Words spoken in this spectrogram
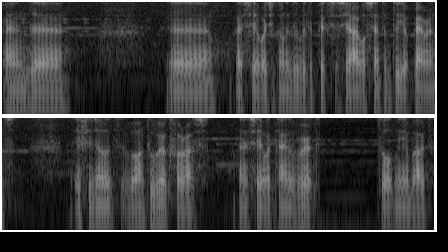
And uh, uh, I said, what are you going to do with the pictures? Yeah, I will send them to your parents if you don't want to work for us. And I said, what kind of work? He told me about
